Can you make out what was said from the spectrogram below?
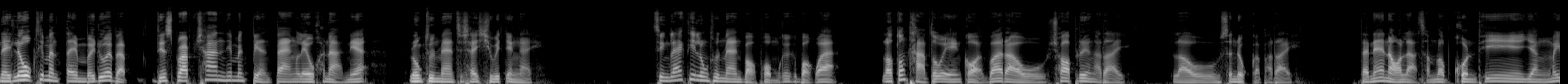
ในโลกที่มันเต็มไปด้วยแบบ disruption ที่มันเปลี่ยนแปลงเร็วขนาดเนี้ยลงทุนแมนจะใช้ชีวิตยังไง สิ่งแรกที่ลงทุนแมนบอกผมก็คือบอกว่า เราต้องถามตัวเองก่อนว่าเราชอบเรื่องอะไร เราสนุกกับอะไร แต่แน่นอนแหละสำหรับคนที่ยังไม่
